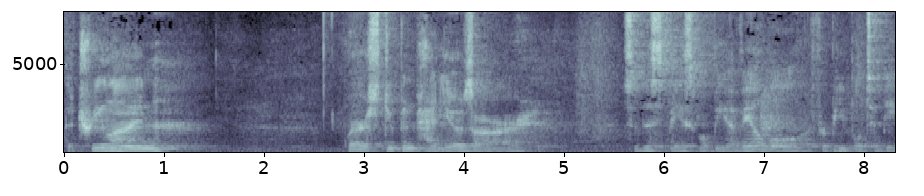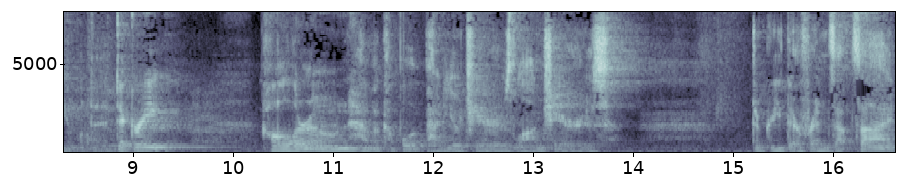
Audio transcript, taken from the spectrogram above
the tree line, where stoop and patios are. So this space will be available for people to be able to decorate, call their own, have a couple of patio chairs, lawn chairs, to greet their friends outside.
